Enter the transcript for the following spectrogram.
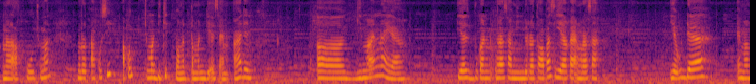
kenal aku. Cuman menurut aku sih aku cuma dikit banget temen di SMA dan uh, gimana ya? Ya bukan ngerasa minder atau apa sih ya kayak ngerasa ya udah emang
